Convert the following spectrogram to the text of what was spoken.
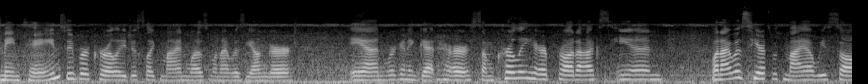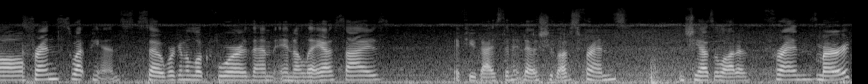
maintain. Super curly just like mine was when I was younger. And we're gonna get her some curly hair products. And when I was here with Maya we saw Friends sweatpants. So we're gonna look for them in a Alayah size. If you guys didn't know she loves Friends. And she has a lot of Friends merch.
